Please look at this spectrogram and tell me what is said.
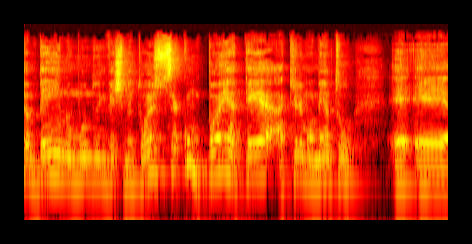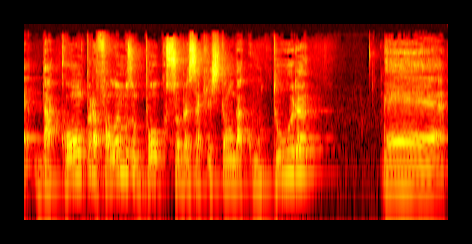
também no mundo do investimento anjo, você acompanha até aquele momento é, é, da compra, falamos um pouco sobre essa questão da cultura, é,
